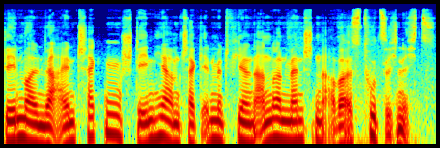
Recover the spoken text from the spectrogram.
Den wollen wir einchecken, stehen hier am Check-in mit vielen anderen Menschen, aber es tut sich nichts.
